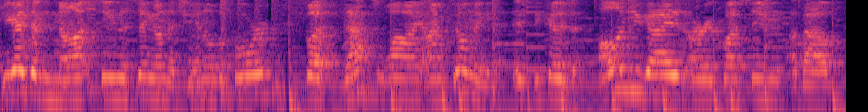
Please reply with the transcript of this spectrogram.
You guys have not seen this thing on the channel before, but that's why I'm filming it. Is because all of you guys are requesting about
